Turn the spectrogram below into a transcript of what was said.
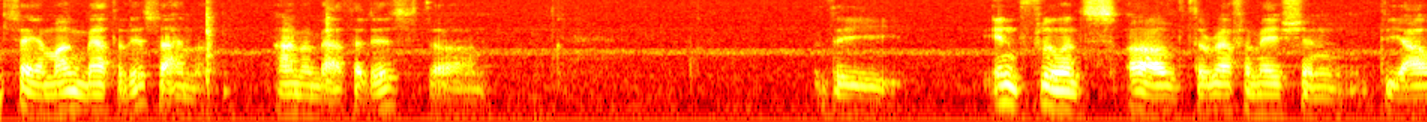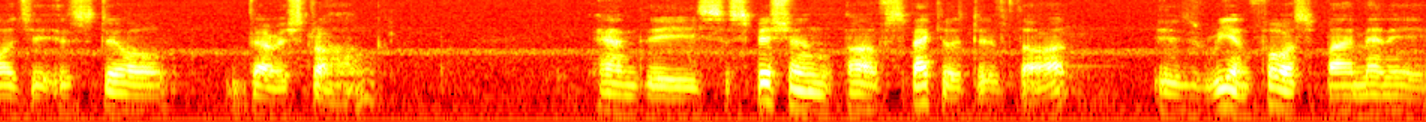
say among Methodists, I'm a, I'm a Methodist. Uh, the influence of the Reformation theology is still very strong, and the suspicion of speculative thought is reinforced by many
